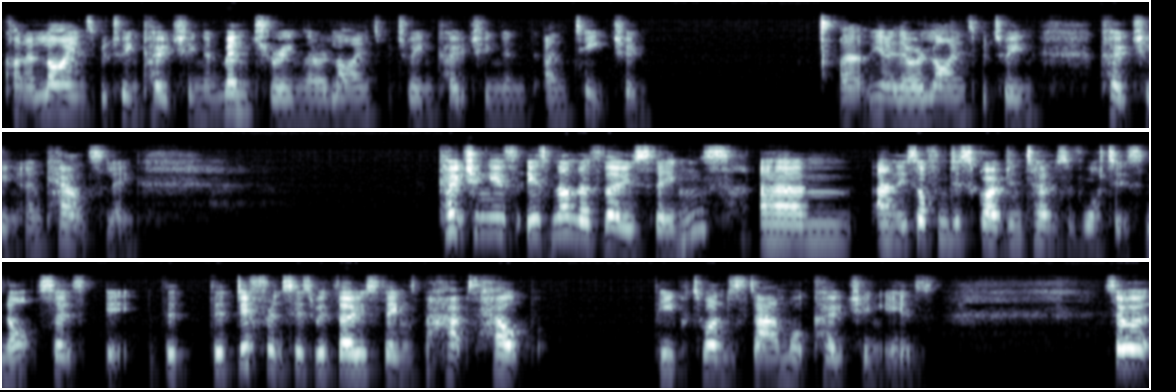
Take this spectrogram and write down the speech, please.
kind of lines between coaching and mentoring, there are lines between coaching and, and teaching. Uh, you know, there are lines between coaching and counselling. Coaching is, is none of those things, um, and it's often described in terms of what it's not. So it's it, the the differences with those things perhaps help people to understand what coaching is. So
